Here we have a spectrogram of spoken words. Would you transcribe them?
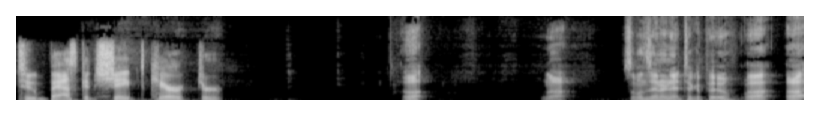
two basket shaped character. oh. Uh, oh. Uh, Someone's internet took a poo. Oh. Oh.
